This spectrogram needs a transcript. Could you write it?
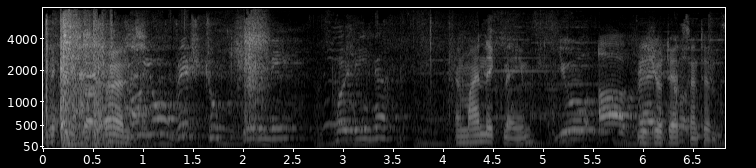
Nicknames are Do you wish to kill me, Polina? and my nickname You are Is your death sentence.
